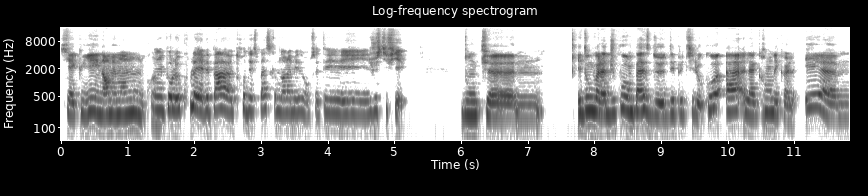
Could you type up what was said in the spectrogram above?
qui accueillait énormément de monde quoi. Oui, Pour le coup, là, il n'y avait pas euh, trop d'espace comme dans la maison. C'était justifié. Donc, euh, et donc voilà, du coup, on passe de, des petits locaux à la grande école. Et euh,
